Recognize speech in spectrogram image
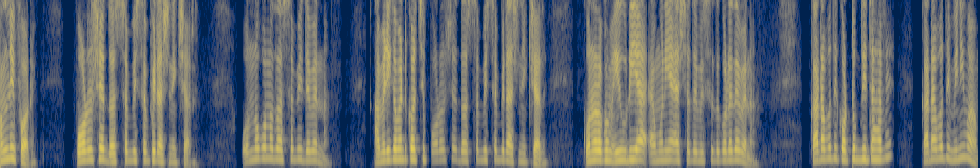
অনলি ফর পরশে দশ ছাব্বিশ ছাব্বিশ রাসায়নিক সার। অন্য কোনো দশ ছাব্বিশ দেবেন না। আমি রিকমেন্ড করছি পরশে দশ ছাব্বিশ ছাব্বিশ রাসায়নিক সার। কোনো রকম ইউরিয়া, অ্যামোনিয়া এর সাথে মিশ্রিত করে দেবে না। কাটাপতি কটুক দিতে হবে। কাটাপতি মিনিমাম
